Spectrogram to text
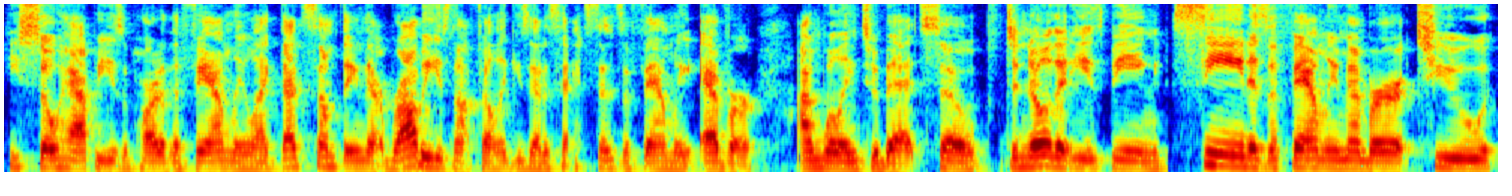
he's so happy he's a part of the family. Like that's something that Robbie has not felt like he's had a sense of family ever, I'm willing to bet. So to know that he's being seen as a family member to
